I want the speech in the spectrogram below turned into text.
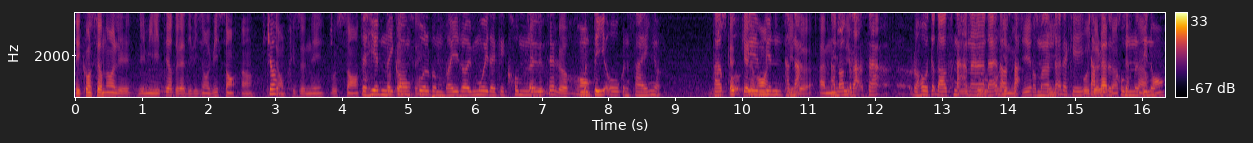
Et concernant les, les, militaires de la division 801 qui étaient emprisonnés au centre, quels étaient leurs rangs Jusqu'à quel rang étaient-ils amenés chez Au-delà d'un certain rang,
